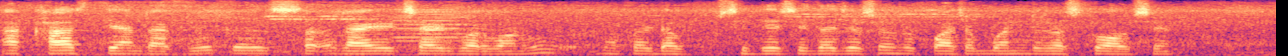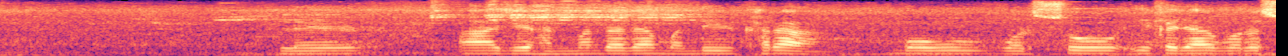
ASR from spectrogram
આ ખાસ ધ્યાન રાખજો કે રાઈટ સાઈડ વળવાનું નકર ડબ, સીધે સીધા જશો ને પાછો બંધ રસ્તો આવશે. એટલે આ જે હનુમાન દાદા મંદિર ખરા, બહુ વર્ષો, એક હજાર વર્ષ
